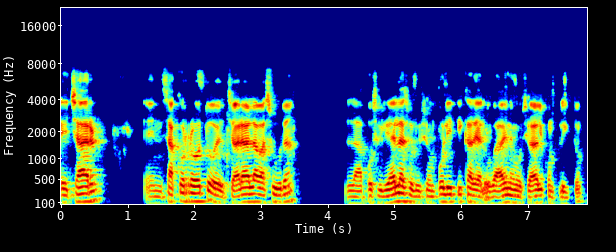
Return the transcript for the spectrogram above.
echar en saco roto, echar a la basura la posibilidad de la solución política dialogada y negociada del conflicto,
